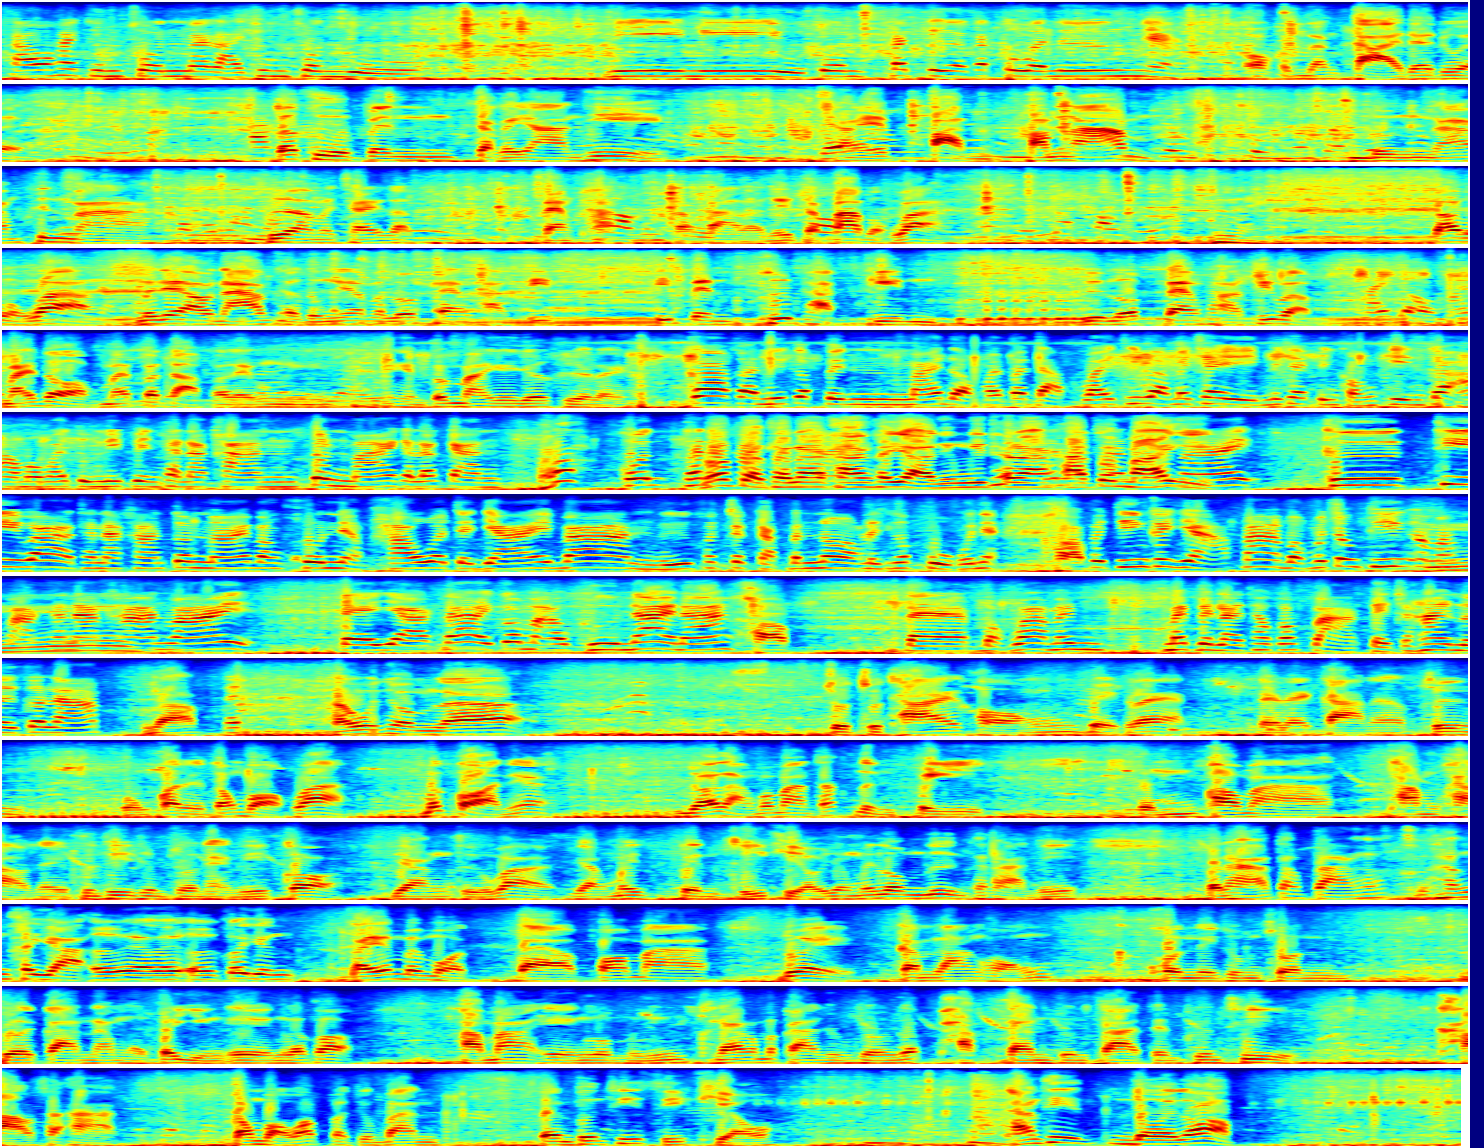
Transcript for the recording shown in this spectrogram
เขาให้ชุมชนมาหลายชุมชนอยู่ มีมีอยู่ต้นปลาเจือก็ตัวหนึงเนี่ยออกกำลังกายได้ด้วย ก็คือเป็นจักรยานที่ใช้ปั่นปั๊มน้ำดึงน้ำขึ้นมา เพื่อมาใช้กับแปลงผักต่างๆเหล่านี้แต่ป้าบอกว่าเหนื่อย ป้าบอกว่าไม่ได้เอาน้ำจากตรงเนี้ยมาลดแปลงผักที่ที่เป็นพืชผักกินหรือลดแปลงผักที่แบบไม้ดอกไม้ไม้ดอกไม้ประดับอะไรพวกนี้เห็นต้นไม้เยอะๆคืออะไรครับก็อันนี้ก็เป็นไม้ดอกไม้ประดับไว้ที่ว่าไม่ใช่ไม่ใช่เป็นของกินก็เอามาไว้ตรงนี้เป็นธนาคารต้นไม้กันแล้วกันฮะ คนนอกจากธนาคารขยะยังมีธนาคารต้นไม้อีก คือที่ว่าธนาคารต้นไม้บางคนเนี่ยเขาว่าจะย้ายบ้านหรือเขาจะกลับบ้านนอกอะไรที่เขาปลูกไว้เนี่ยครับเอาไปทิ้งขยะป้าบอกไม่ต้องทิ้งเอามาฝากอืมธนาคารไว้ แต่อยากได้ก็มาเอาคืนได้นะครับ แต่บอกว่าไม่ไม่เป็นไรเท่าก็ฝาก แต่จะให้เลยก็รับรับแต่ท่านผู้ชมและจุดสุดท้ายของเบรกแรกในรายการนะครับ ซึ่งผมก่อนอื่นต้องบอกว่าเมื่อก่อนเนี่ย ย้อนหลังประมาณสักหนึ่งปี ผมเข้ามาทำข่าวในพื้นที่ชุมชนแห่งนี้ก็ยังถือว่ายังไม่เป็นสีเขียวยังไม่ล่มลื่นขนาดนี้ ปัญหาต่างๆครับทั้งขยะเอยอะไรเอยก็ยังเต็มไปหมด แต่พอมาด้วยกำลังของคนในชุมชน โดยการนำของป้าหญิงเอง แล้วก็อาม่าเองรวมถึงคณะกรรมการชุมชนก็ผลักดันจนกลายเป็นพื้นที่ขาวสะอาด ต้องบอกว่าปัจจุบัน เป็นพื้นที่สีเขียว ทั้งที่โดยรอบ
